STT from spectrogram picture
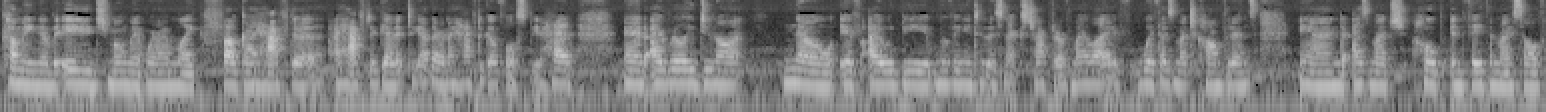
coming of age moment where I'm like, fuck, I have to, I have to get it together and I have to go full speed ahead. And I really do not know if I would be moving into this next chapter of my life with as much confidence and as much hope and faith in myself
